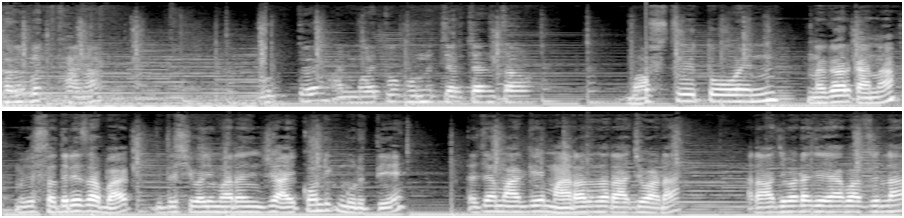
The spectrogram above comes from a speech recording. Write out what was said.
खलबत खाना. गुप्त आणि महत्त्वपूर्ण चर्चांचा वास्तू तो एन नगारखाना म्हणजे सदरेचा भाग जिथे शिवाजी महाराजांची आयकॉनिक मूर्ती आहे. त्याच्यामागे महाराजांचा राजवाडा. राजवाड्याच्या या बाजूला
